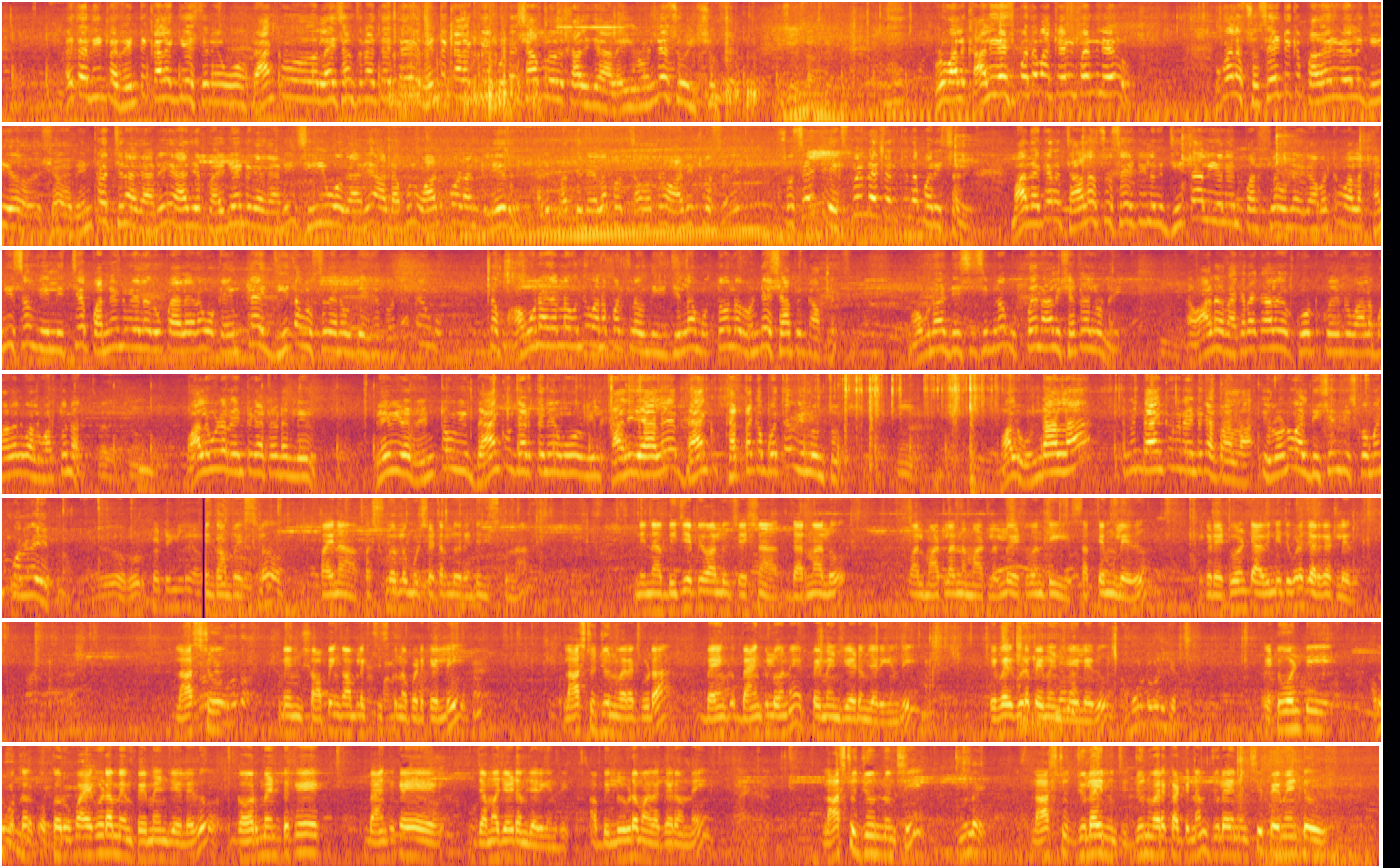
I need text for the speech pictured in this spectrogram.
అయితే దీంట్లో రెంట్ కలెక్ట్ చేస్తేనేమో బ్యాంకు లైసెన్స్ అయితే రెంట్ కలెక్ట్ చేయకపోతే షాపులో ఖాళీ చేయాలి. ఈ రెండే సో ఇష్యూ ఇప్పుడు వాళ్ళు ఖాళీ చేసిపోతే మాకేం ఇబ్బంది లేదు. ఒకవేళ సొసైటీకి పదహైదు వేలు రెంట్ వచ్చినా కానీ యాజ్ ఏ ప్రెసిడెంట్గా కానీ సీఈఓ కానీ ఆ డబ్బులు వాడుకోవడానికి లేదు. అది ప్రతి నెల ప్రతి సంవత్సరం ఆడిట్లు వస్తుంది సొసైటీ ఎక్స్పెండిచర్ కింద భరిస్తుంది. మా దగ్గర చాలా సొసైటీలకు జీతాలు ఇవ్వలేని పరిస్థితులు ఉన్నాయి కాబట్టి వాళ్ళ కనీసం వీళ్ళు ఇచ్చే పన్నెండు వేల రూపాయలైనా ఒక ఎంప్లాయీ జీతం వస్తుందనే ఉద్దేశంతో మేము ఇట్లా మహబూనగర్లో ఉంది వనపర్తిలో ఉంది. ఈ జిల్లా మొత్తంలో రెండే షాపింగ్ కాంప్లెక్స్. మహబూనగర్ డీసీసీబీలో ముప్పై నాలుగు షటర్లు ఉన్నాయి. వాడ రకరకాలుగా కోర్టు పోయిన వాళ్ళ బాధలు వాళ్ళు పడుతున్నారు. వాళ్ళు కూడా రెంట్ కట్టడం లేదు. మేము ఇక్కడ రెంట్ బ్యాంకు కడితేనేమో వీళ్ళు ఖాళీ చేయాలి బ్యాంకు కట్టకపోతే వీళ్ళు ఉంచు వాళ్ళు ఉండాలా? అది బ్యాంకుకి రెంట్ కట్టాలా? ఈ రెండు వాళ్ళు డిసిషన్ తీసుకోమని మొన్ననే చెప్పినాం. షాపింగ్ కాంప్లెక్స్లో పైన ఫస్ట్ ఫ్లోర్లో మూడు షట్టర్లు రెంట్ తీసుకున్నా. నిన్న బీజేపీ వాళ్ళు చేసిన ధర్నాలో వాళ్ళు మాట్లాడిన మాటలలో ఎటువంటి సత్యం లేదు. ఇక్కడ ఎటువంటి అవినీతి కూడా జరగట్లేదు. లాస్ట్ మేము షాపింగ్ కాంప్లెక్స్ తీసుకున్నప్పటికెళ్ళి లాస్ట్ జూన్ వరకు కూడా బ్యాంక్ బ్యాంకులోనే పేమెంట్ చేయడం జరిగింది. ఎవరికి కూడా పేమెంట్ చేయలేదు. ఎటువంటి ఒక ఒక్క రూపాయి కూడా మేము పేమెంట్ చేయలేదు. గవర్నమెంట్కే బ్యాంకుకే జమ చేయడం జరిగింది. ఆ బిల్లు కూడా మా దగ్గర ఉన్నాయి. లాస్ట్ జూన్ నుంచి జూలై. లాస్ట్ జూలై నుంచి జూన్ వరకు కట్టినాం. జూలై నుంచి పేమెంట్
